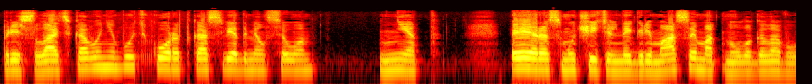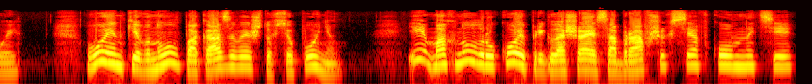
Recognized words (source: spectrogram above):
«Прислать кого-нибудь?» — коротко осведомился он. «Нет». Эра с мучительной гримасой мотнула головой. Воин кивнул, показывая, что все понял, и махнул рукой, приглашая собравшихся в комнате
